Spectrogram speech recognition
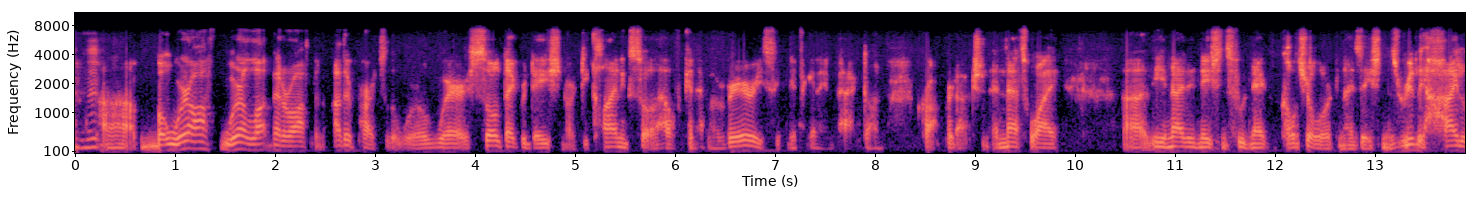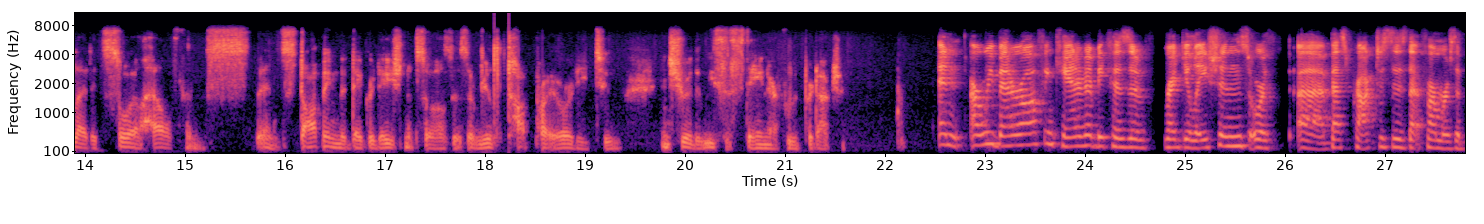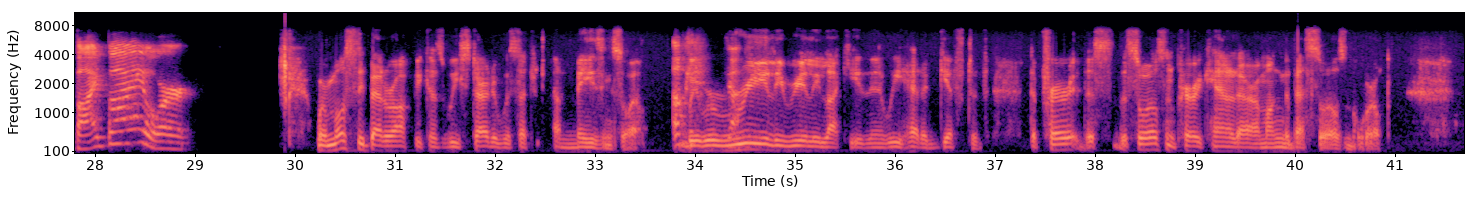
Mhm. Uh, but we're off. We're a lot better off than other parts of the world where soil degradation or declining soil health can have a very significant impact on crop production, and that's why uh, the United Nations Food and Agricultural Organization has really highlighted soil health and, and stopping the degradation of soils as a real top priority to ensure that we sustain our food production. And are we better off in Canada because of regulations or uh, best practices that farmers abide by, or? We're mostly better off because we started with such amazing soil. Okay. We were really, really lucky that we had a gift of the prairie. The, the soils in Prairie Canada are among the best soils in the world.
